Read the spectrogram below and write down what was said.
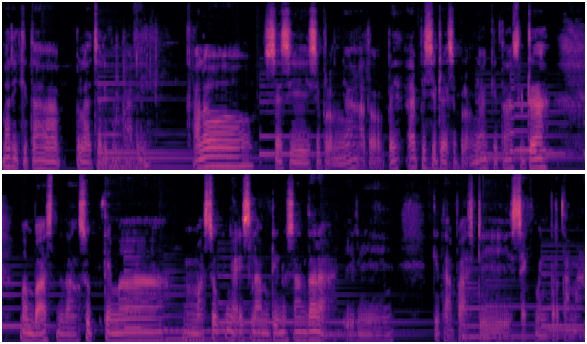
mari kita pelajari kembali. Kalau sesi sebelumnya atau episode sebelumnya kita sudah membahas tentang subtema masuknya Islam di Nusantara. Ini kita bahas di segmen pertama.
